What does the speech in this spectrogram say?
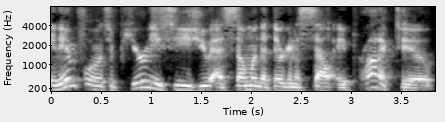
an influencer purely sees you as someone that they're going to sell a product to,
